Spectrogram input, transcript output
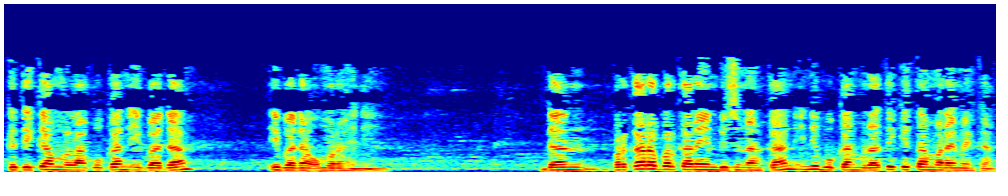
ketika melakukan ibadah ibadah umrah ini. Dan perkara-perkara yang disunahkan ini bukan berarti kita meremehkan.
